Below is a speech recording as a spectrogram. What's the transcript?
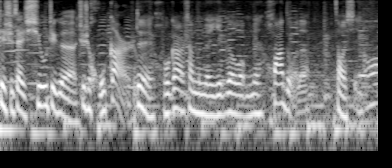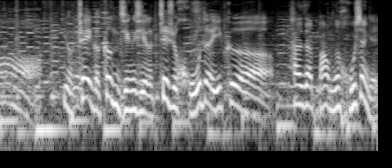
这是在修这个，这是壶盖儿是吧？对，壶盖儿上面的一个我们的花朵的造型。哦，哟，这个更精细了。这是壶的一个，它是在把我们的弧线给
